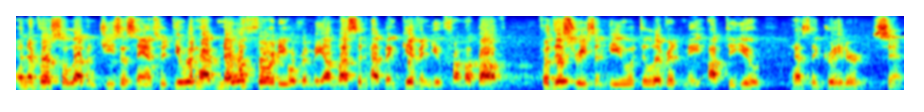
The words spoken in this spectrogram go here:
And in verse 11, Jesus answered, You would have no authority over me unless it had been given you from above. For this reason, he who delivered me up to you has the greater sin.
